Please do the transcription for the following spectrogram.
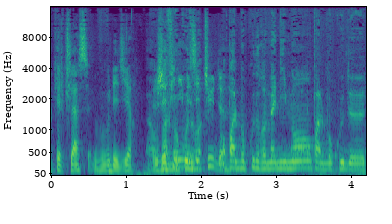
quelle classe, vous voulez dire J'ai fini mes études. On parle beaucoup de remaniement, on parle beaucoup de.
